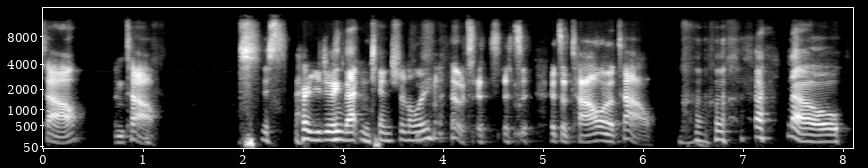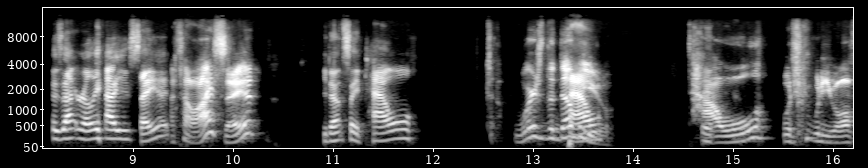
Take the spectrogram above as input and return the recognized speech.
Tau and towel. Are you doing that intentionally? it's, it's it's it's a towel and a towel. no. Is that really how you say it? That's how I say it. You don't say towel? Where's the Towel? W? Towel? What, what are you all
